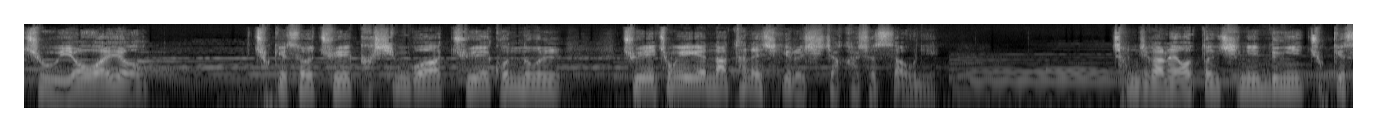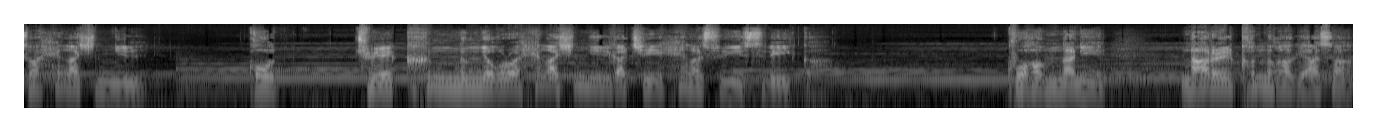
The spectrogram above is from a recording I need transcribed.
주 여호와여 주께서 주의 크심과 주의 권능을 주의 종에게 나타내시기를 시작하셨사오니 천지간에 어떤 신이 능히 주께서 행하신 일 곧 주의 큰 능력으로 행하신 일 같이 행할 수 있으리이까? 구하옵나니 나를 건너가게 하사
